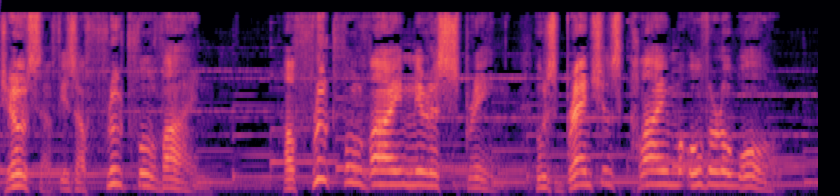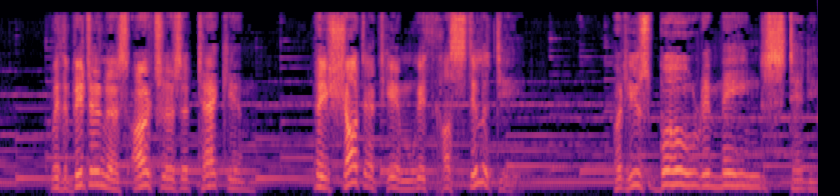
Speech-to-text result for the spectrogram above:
Joseph is a fruitful vine, a fruitful vine near a spring, whose branches climb over a wall. With bitterness archers attack him. They shot at him with hostility. But his bow remained steady.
